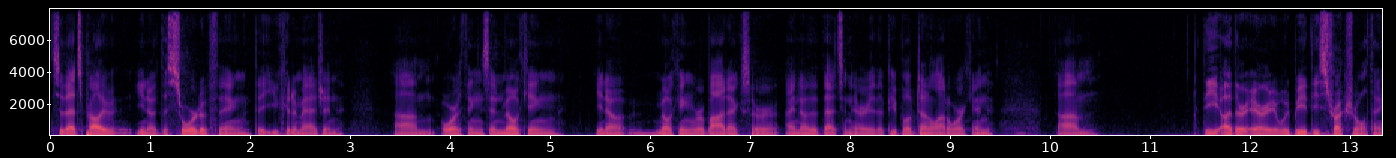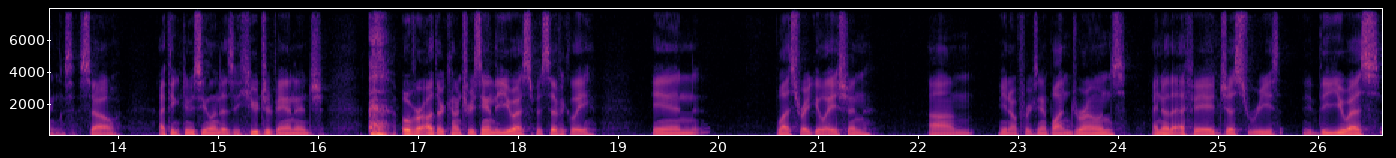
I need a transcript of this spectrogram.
So that's probably you know the sort of thing that you could imagine, um, or things in milking, you know, milking robotics. Or I know that that's an area that people have done a lot of work in. Um, the other area would be the structural things. So I think New Zealand has a huge advantage over other countries and the U.S. specifically in less regulation. Um, you know, for example, on drones, I know the FAA just re- the U.S.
